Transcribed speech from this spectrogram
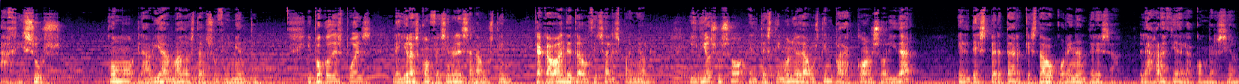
a Jesús, cómo la había amado hasta el sufrimiento. Y poco después leyó las confesiones de San Agustín, que acababan de traducirse al español, y Dios usó el testimonio de Agustín para consolidar el despertar que estaba ocurriendo en Teresa, la gracia de la conversión.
